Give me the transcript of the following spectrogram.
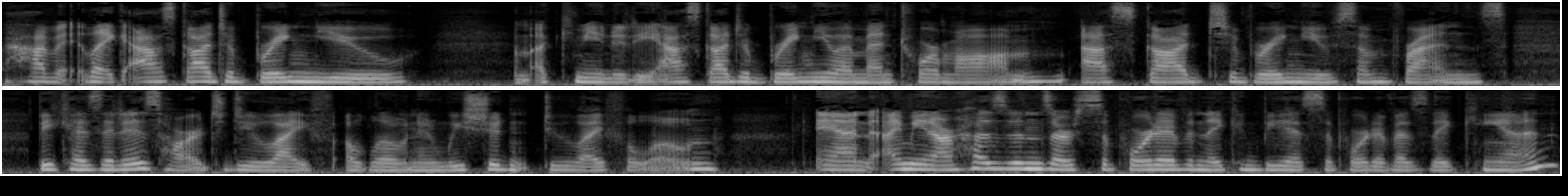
having like ask God to bring you um, a community, ask God to bring you a mentor mom, ask God to bring you some friends because it is hard to do life alone and we shouldn't do life alone. And I mean, our husbands are supportive and they can be as supportive as they can,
